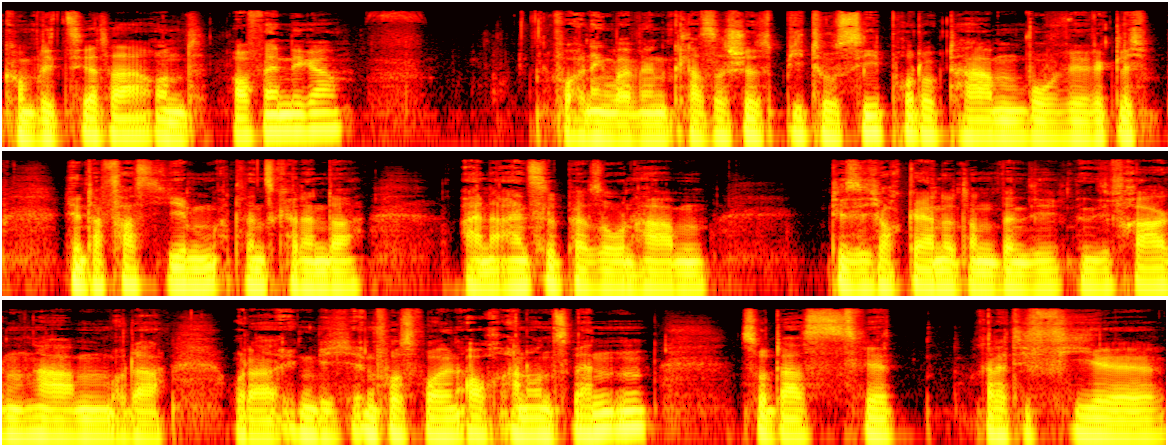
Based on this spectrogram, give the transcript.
komplizierter und aufwendiger. Vor allen Dingen, weil wir ein klassisches B2C-Produkt haben, wo wir wirklich hinter fast jedem Adventskalender eine Einzelperson haben, die sich auch gerne dann, wenn sie, wenn sie Fragen haben oder, oder irgendwelche Infos wollen, auch an uns wenden, so dass wir relativ viel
